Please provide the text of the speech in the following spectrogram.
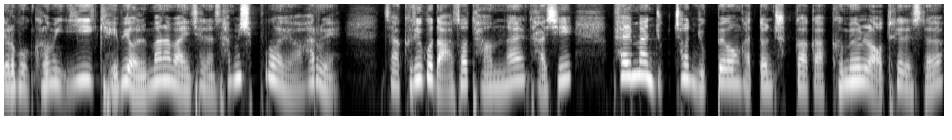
여러분, 그러면 이 갭이 얼마나 많이 차이나? 30%예요, 하루에. 자, 그리고 나서 다음날 다시 86,600원 갔던 주가가 금요일 날 어떻게 됐어요?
